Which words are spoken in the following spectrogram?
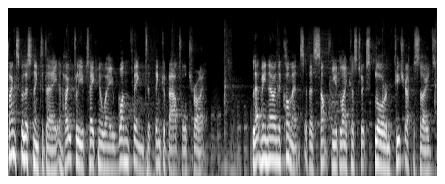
Thanks for listening today, and hopefully, you've taken away one thing to think about or try. Let me know in the comments if there's something you'd like us to explore in future episodes,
